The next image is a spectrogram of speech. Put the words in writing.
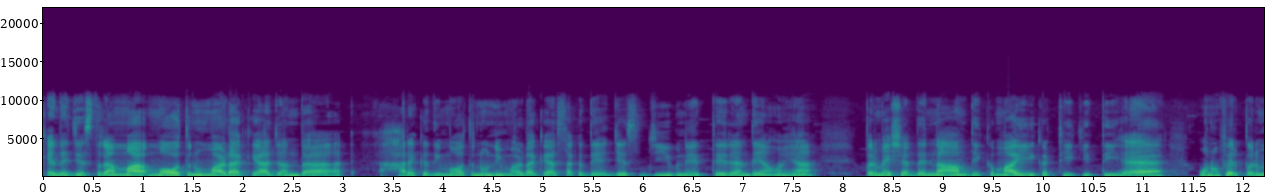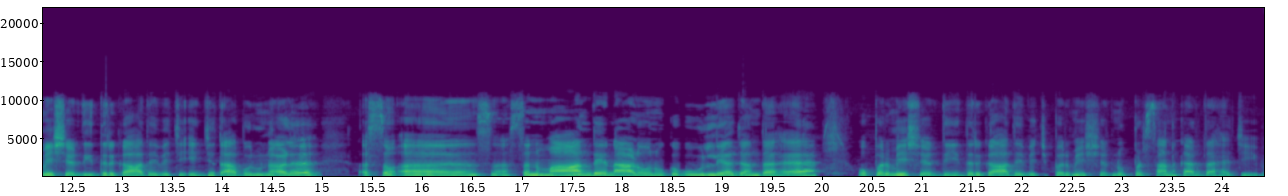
ਕਹਿੰਦੇ ਜਿਸ ਤਰ੍ਹਾਂ ਮੌਤ ਨੂੰ ਮਾੜਾ ਕਿਹਾ ਜਾਂਦਾ, ਹਰ ਇੱਕ ਦੀ ਮੌਤ ਨੂੰ ਨਹੀਂ ਮਾੜਾ ਕਹਿ ਸਕਦੇ। ਜਿਸ ਜੀਵ ਨੇ ਇੱਥੇ ਰਹਿੰਦਿਆਂ ਹੋਇਆਂ ਪਰਮੇਸ਼ਰ ਦੇ ਨਾਮ ਦੀ ਕਮਾਈ ਇਕੱਠੀ ਕੀਤੀ ਹੈ। ਉਹਨੂੰ ਫਿਰ ਪਰਮੇਸ਼ਰ ਦੀ ਦਰਗਾਹ ਦੇ ਵਿੱਚ ਇੱਜ਼ਤ ਆਬਰੂ ਨਾਲ ਸਨਮਾਨ ਦੇ ਨਾਲ ਉਹਨੂੰ ਕਬੂਲ ਲਿਆ ਜਾਂਦਾ ਹੈ। ਉਹ ਪਰਮੇਸ਼ਰ ਦੀ ਦਰਗਾਹ ਦੇ ਵਿੱਚ ਪਰਮੇਸ਼ਰ ਨੂੰ ਪ੍ਰਸੰਨ ਕਰਦਾ ਹੈ ਜੀਵ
